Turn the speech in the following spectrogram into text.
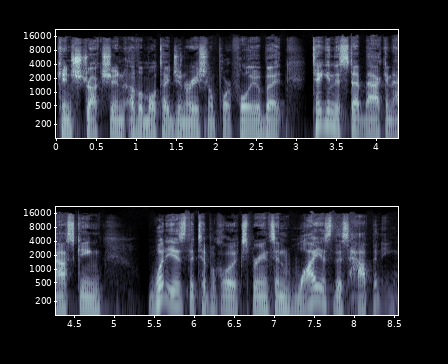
construction of a multi-generational portfolio, but taking this step back and asking what is the typical experience and why is this happening,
